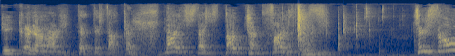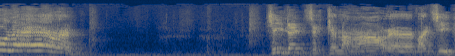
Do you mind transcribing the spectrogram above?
Die Generalität ist das Geschmeiß des deutschen Volkes! Sie ist ohne Ehre! Sie nennen sich Generale, weil Sie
